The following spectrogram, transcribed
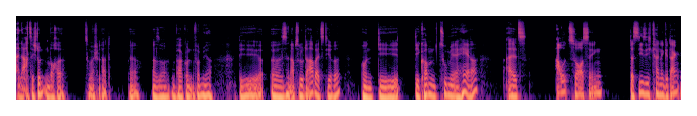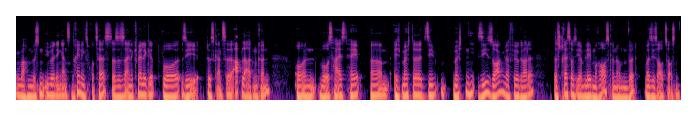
eine 80-Stunden-Woche zum Beispiel hat, ja, also ein paar Kunden von mir, die äh, sind absolute Arbeitstiere und die, die kommen zu mir her als Outsourcing, dass sie sich keine Gedanken machen müssen über den ganzen Trainingsprozess, dass es eine Quelle gibt, wo sie das Ganze abladen können und wo es heißt, hey, ähm, ich möchte, sie möchten, sie sorgen dafür gerade, dass Stress aus ihrem Leben rausgenommen wird, weil sie es outsourcen.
